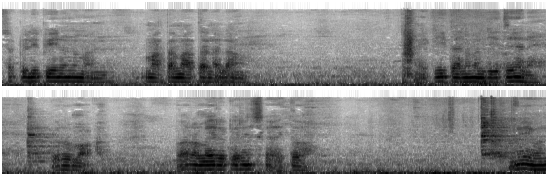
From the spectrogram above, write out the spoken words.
Sa Pilipino naman, mata-mata na lang. Nakikita naman dito yan eh. Pero ma para may reference ka ito. Ngayon,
